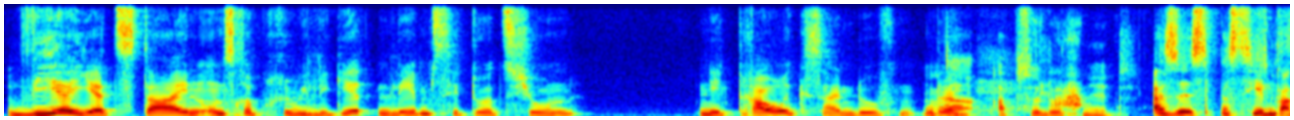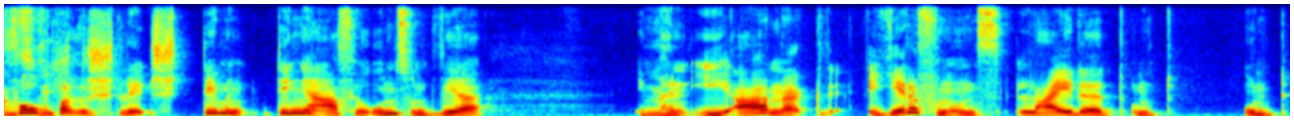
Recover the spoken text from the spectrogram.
wir jetzt da in unserer privilegierten Lebenssituation nicht traurig sein dürfen. Oder Ja, absolut nicht. also es passieren furchtbare wichtig. Dinge auch für uns und wir, ich meine, ich auch, na, jeder von uns leidet und, und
